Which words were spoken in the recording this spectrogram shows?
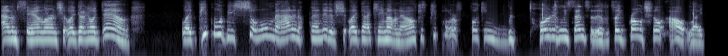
Adam Sandler and shit like that? And you're like, damn, like people would be so mad and offended if shit like that came out now because people are fucking retardedly sensitive. It's like, bro, chill out. Like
